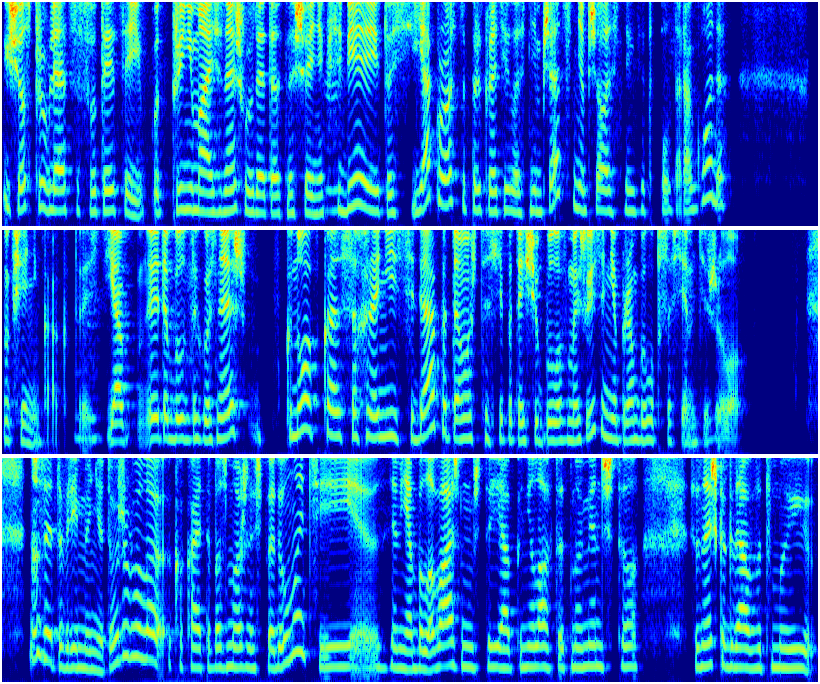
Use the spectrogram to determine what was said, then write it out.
еще справляться с вот этой, вот принимать, знаешь, вот это отношение к себе. И то есть я просто прекратила с ним общаться, не общалась с ним где-то полтора года. Вообще никак. То есть я... Это был такой, знаешь, кнопка «сохранить себя», потому что если бы это еще было в моей жизни, мне прям было бы совсем тяжело. Но за это время у нее тоже была какая-то возможность подумать, и для меня было важным, что я поняла в тот момент, что, знаешь, когда вот мы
